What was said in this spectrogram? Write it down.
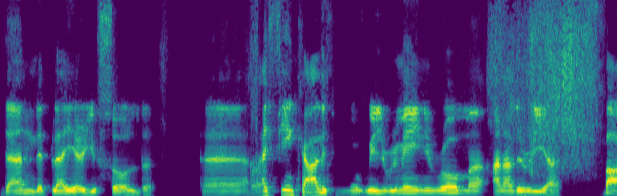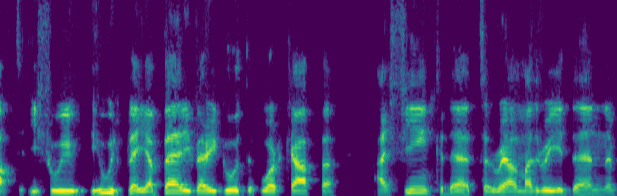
than the player you sold. Uh, I think Alisson will remain in Rome another year, but if we he will play a very very good World Cup, I think that Real Madrid and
